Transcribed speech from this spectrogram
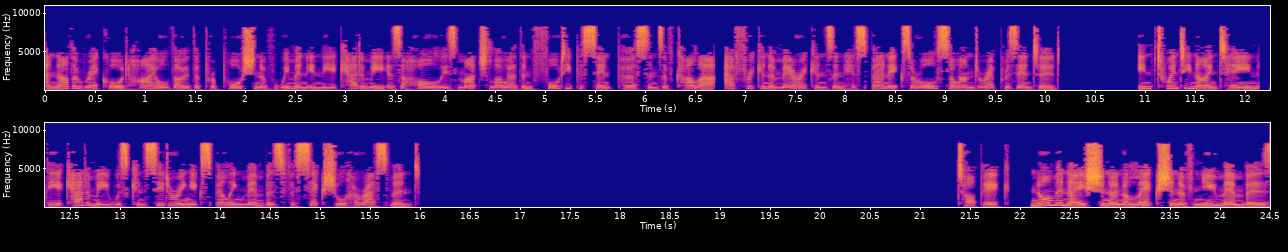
another record high although the proportion of women in the Academy as a whole is much lower than 40% persons of color, African Americans and Hispanics are also underrepresented. In 2019, the Academy was considering expelling members for sexual harassment. Topic: Nomination and election of new members.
